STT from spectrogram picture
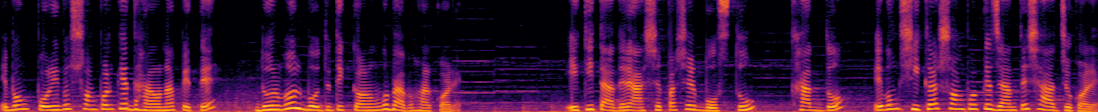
এবং পরিবেশ সম্পর্কে ধারণা পেতে দুর্বল বৈদ্যুতিক তরঙ্গ ব্যবহার করে। এটি তাদের আশেপাশের বস্তু, খাদ্য এবং শিকার সম্পর্কে জানতে সাহায্য করে।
